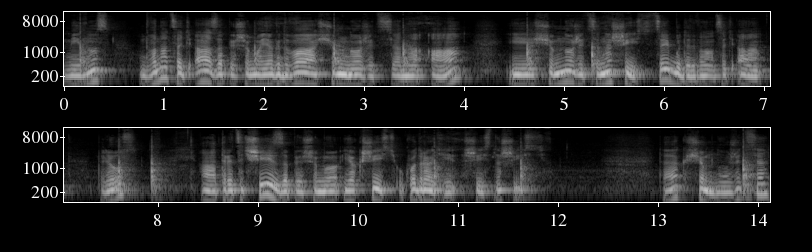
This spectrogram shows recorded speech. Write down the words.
Мінус 12а запишемо як 2, що множиться на а, і що множиться на 6. Це і буде 12а плюс. А 36 запишемо як 6 у квадраті 6 на 6. Так, що множиться.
